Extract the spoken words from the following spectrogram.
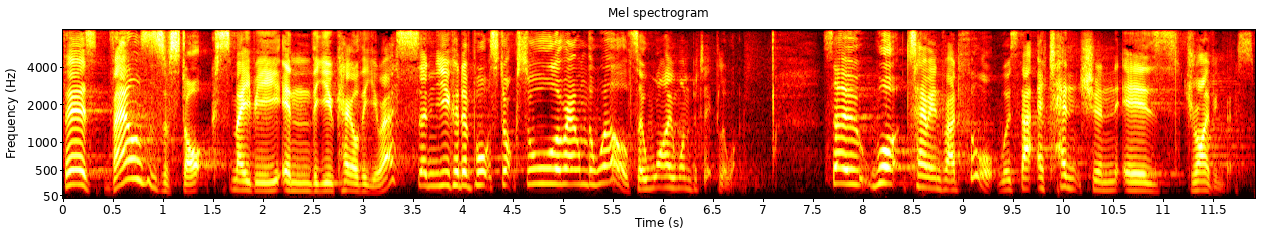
There's thousands of stocks, maybe in the UK or the US, and you could have bought stocks all around the world, so why one particular one? So, what Terry and Brad thought was that attention is driving this.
